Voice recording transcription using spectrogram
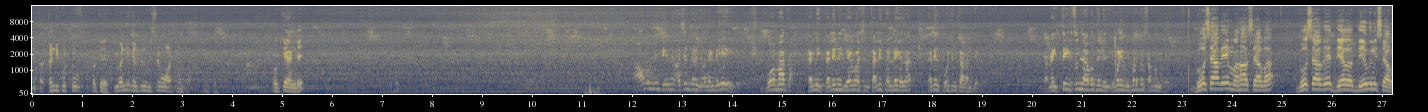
ఇంకా కందిపొట్టు. ఓకే. ఇవన్నీ కలిపిన మిశ్రమం వాడుతూ ఉంటాం. ఓకే అండి. ఆవుల నుంచి ఏమీ ఆశించడం కాదండి. గోమాత తల్లి తల్లి నుంచి ఏం ఆశించ తల్లి తల్లే కదా తల్లిని పోషించాలంతే. అలా ఇస్తే ఇస్తుంది లేకపోతే లేదు ఇవ్వడం ఇవ్వడంతో సంబంధం లేదు. గోసేవే మహాసేవ గోసేవే దేవ దేవుని సేవ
